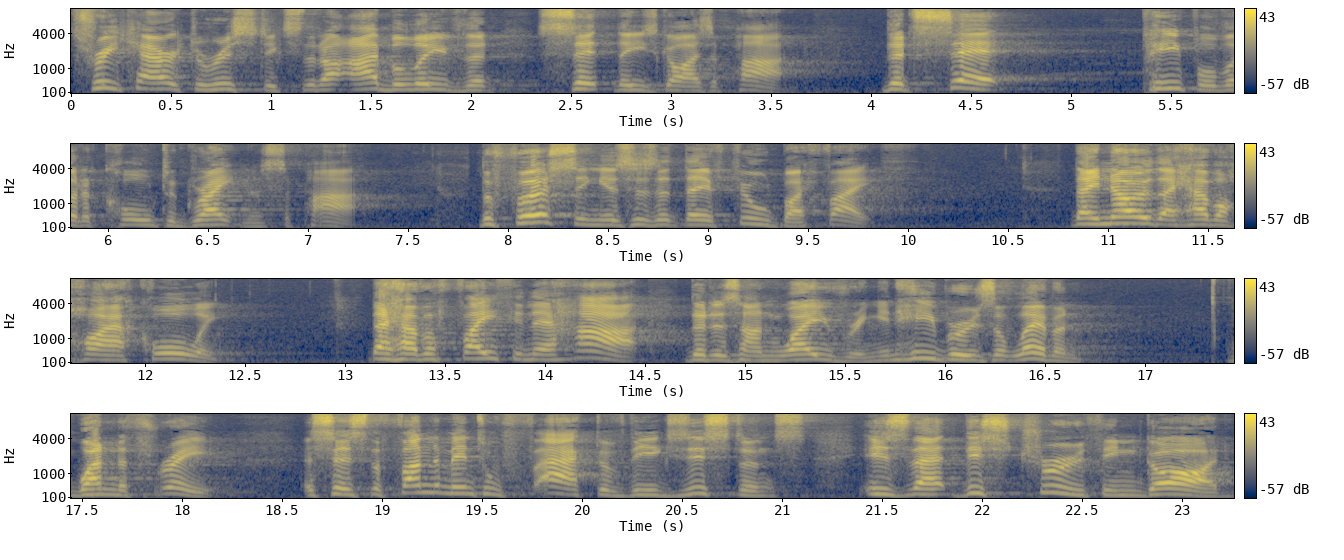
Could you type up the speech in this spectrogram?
Three characteristics that I believe that set these guys apart, that set people that are called to greatness apart. The first thing is, is that they're filled by faith. They know they have a higher calling. They have a faith in their heart that is unwavering. In Hebrews 11, 1 to 3, it says, The fundamental fact of the existence is that this truth in God,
